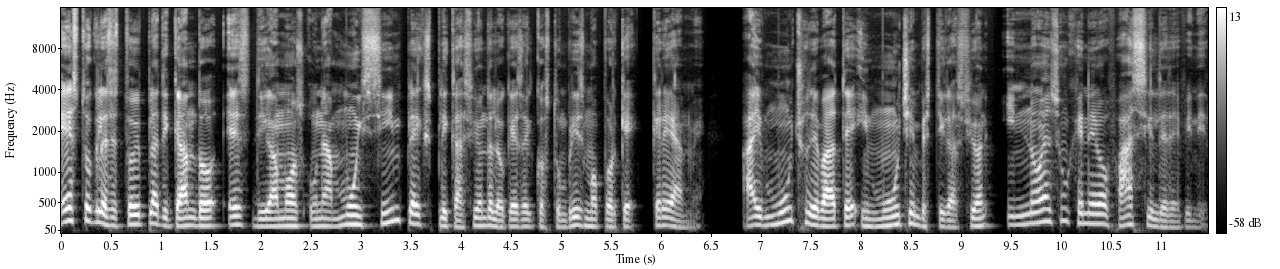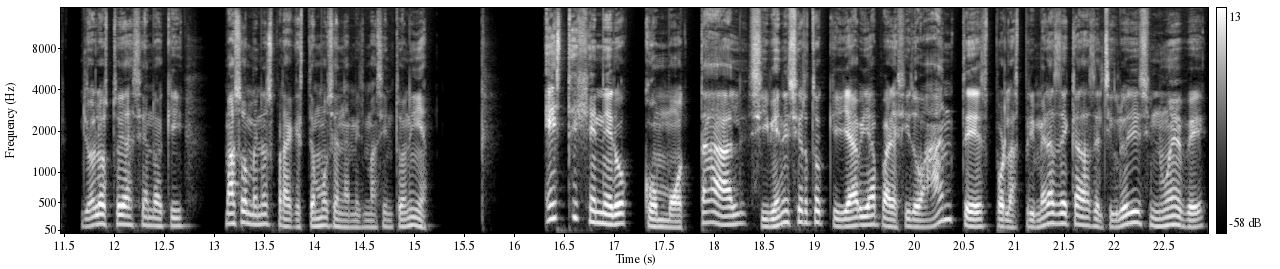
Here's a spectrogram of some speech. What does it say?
Esto que les estoy platicando es, digamos, una muy simple explicación de lo que es el costumbrismo, porque créanme, hay mucho debate y mucha investigación y no es un género fácil de definir. Yo lo estoy haciendo aquí más o menos para que estemos en la misma sintonía. Este género como tal, si bien es cierto que ya había aparecido antes por las primeras décadas del siglo XIX,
